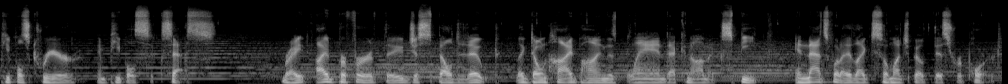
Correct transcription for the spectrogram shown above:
people's career, and people's success, right? I'd prefer if they just spelled it out. Like, don't hide behind this bland economic speak. And that's what I liked so much about this report.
